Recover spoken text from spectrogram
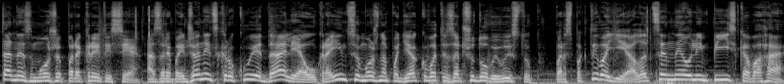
та не зможе перекритися. Азербайджанець крокує далі, а українцю можна подякувати за чудовий виступ. Перспектива є, але це не олімпійська вага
